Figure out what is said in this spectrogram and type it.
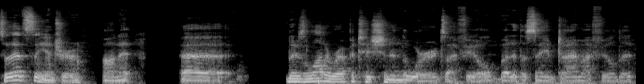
So that's the intro on it. Uh, there's a lot of repetition in the words, I feel, but at the same time, I feel that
